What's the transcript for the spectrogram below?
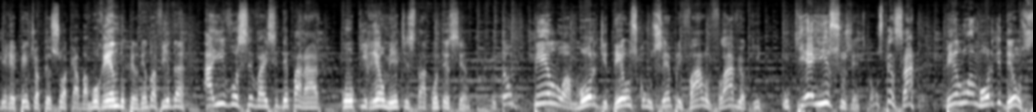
de repente a pessoa acaba morrendo, perdendo a vida, aí você vai se deparar com o que realmente está acontecendo. Então, pelo amor de Deus, como sempre fala o Flávio aqui, o que é isso, gente? Vamos pensar. Pelo amor de Deus,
